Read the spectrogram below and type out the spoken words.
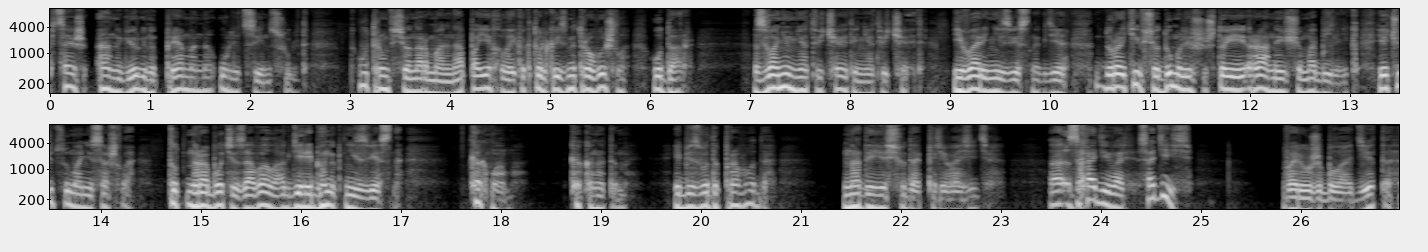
Представляешь, Анну Георгиевну прямо на улице инсульт. Утром все нормально, а поехала, и как только из метро вышла, удар. Звоню, не отвечает и не отвечает. И Варе неизвестно где. Дураки все думали, что ей рано еще мобильник. Я чуть с ума не сошла. Тут на работе завал, а где ребенок неизвестно. Как мама? Как она там? И без водопровода? Надо ее сюда перевозить. А, заходи, Варь, садись. Варя уже была одета,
